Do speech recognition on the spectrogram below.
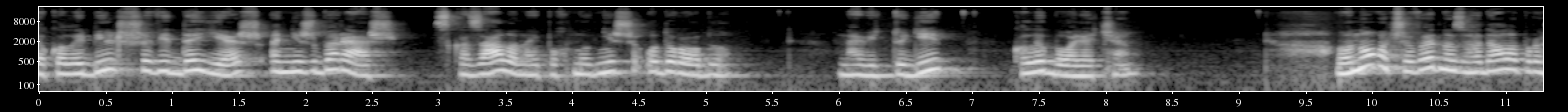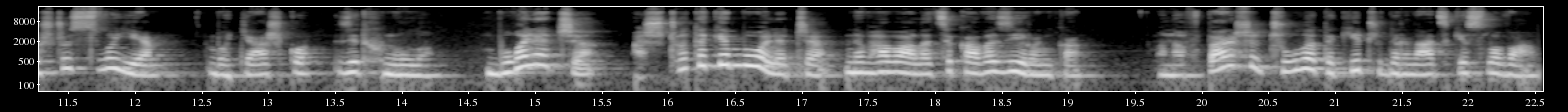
то коли більше віддаєш, аніж береш, сказала найпохмурніше одоробло, навіть тоді, коли боляче. Воно, очевидно, згадало про щось своє, бо тяжко зітхнуло. Боляче? А що таке боляче? не вгавала цікава зіронька. Вона вперше чула такі чудернацькі слова.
